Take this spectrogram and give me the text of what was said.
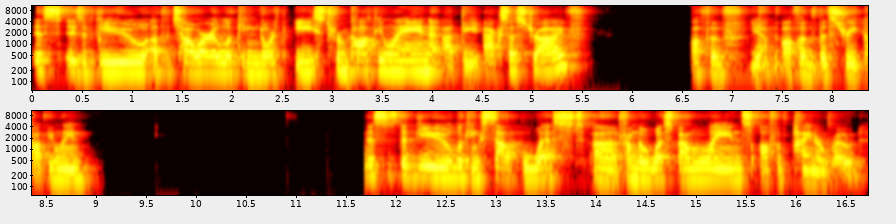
This is a view of the tower looking northeast from Coffee Lane at the access drive. Off of, yeah, off of the street Coffee Lane. This is the view looking southwest uh, from the westbound lanes off of Piner Road.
